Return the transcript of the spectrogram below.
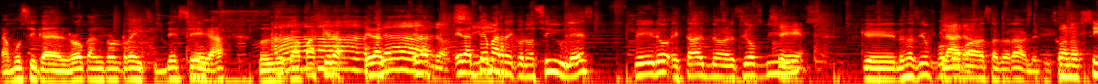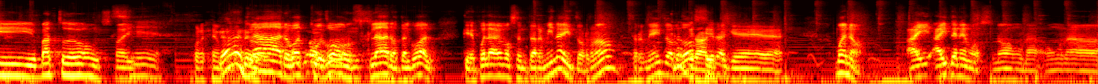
la música del Rock and Roll Racing de Sega, donde ah, capaz que era, eran temas reconocibles, pero estaba en una versión MIDI que los hacía un poco más adorables. Conocí Back to the Bones por ejemplo. Claro, claro Back to the Bones, claro, tal cual. Que después la vemos en Terminator, ¿no? Terminator 2 era que. Bueno, ahí, ahí tenemos, ¿no? Una, una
